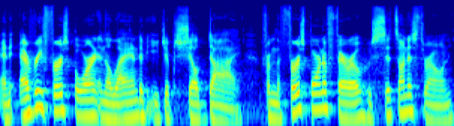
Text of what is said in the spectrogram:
and every firstborn in the land of Egypt shall die, from the firstborn of Pharaoh who sits on his throne,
